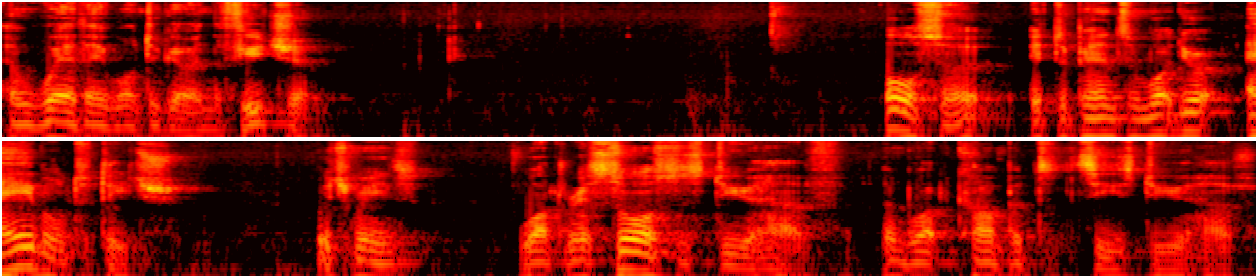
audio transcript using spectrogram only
and where they want to go in the future. Also, it depends on what you're able to teach, which means what resources do you have and what competencies do you have.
